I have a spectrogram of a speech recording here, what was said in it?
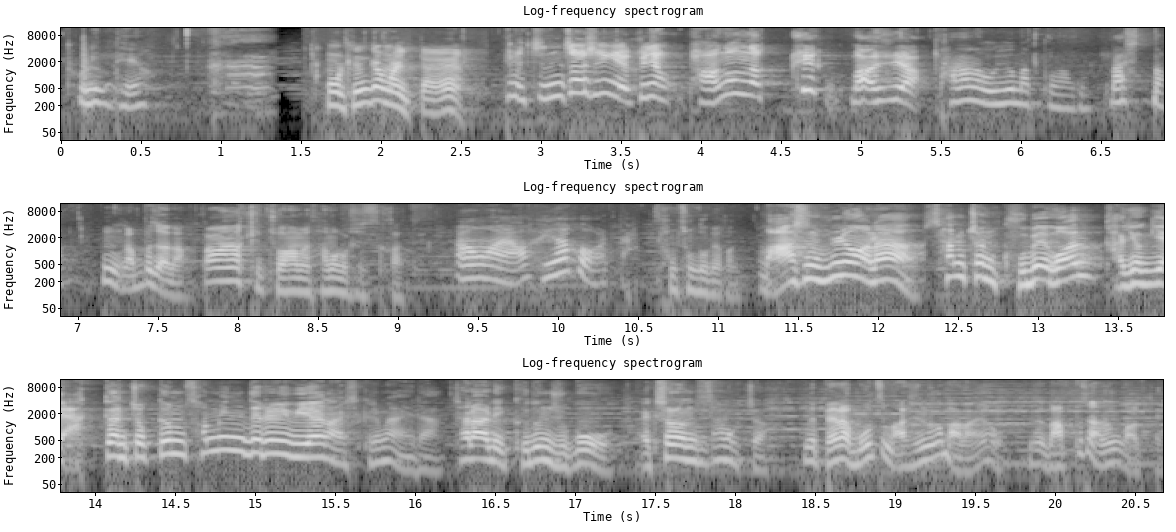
돌인데요? 어 진짜 맛있다. 진짜 신기해. 그냥 바나나 킥 맛이야. 바나나 우유 맛도 나고. 맛있다. 음, 나쁘지 않아. 바나나 킥 좋아하면 사 먹을 수 있을 것 같아 얼마야. 비쌀 것 같다. 3,900원. 맛은 훌륭하나 3,900원? 가격이 약간 조금 서민들을 위한 아이스크림은 아니다. 차라리 그 돈 주고 엑설런트 사 먹자. 근데 베라 모찌 맛있는 거 많아요. 근데 나쁘지 않은 것 같아.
